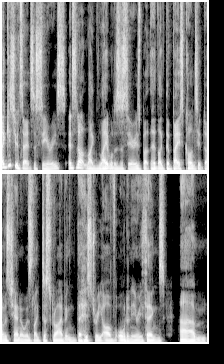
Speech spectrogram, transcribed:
I guess you'd say it's a series. It's not like labeled as a series, but the, like the base concept of his channel is like describing the history of ordinary things. Um,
